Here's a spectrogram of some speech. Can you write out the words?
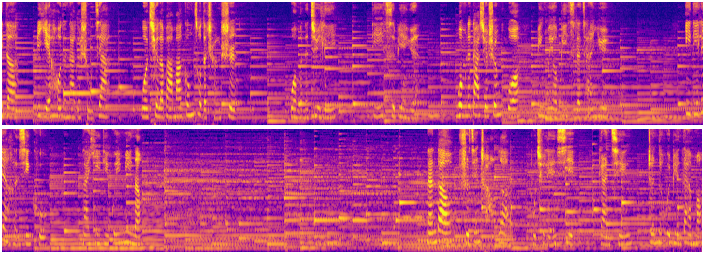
记得毕业后的那个暑假，我去了爸妈工作的城市，我们的距离第一次变远。我们的大学生活并没有彼此的参与。异地恋很辛苦，那异地闺蜜呢？难道时间长了，不去联系，感情真的会变淡吗？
